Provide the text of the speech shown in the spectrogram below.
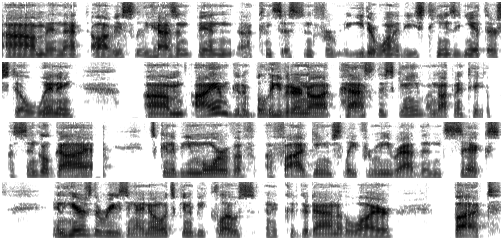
Um, and that obviously hasn't been uh, consistent for either one of these teams, and yet they're still winning. Um, I am going to, believe it or not, pass this game. I'm not going to take a, a, single guy. It's going to be more of a, a five game slate for me rather than six. And here's the reason I know it's going to be close and it could go down to the wire, but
